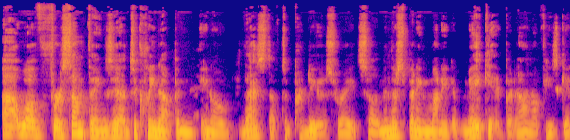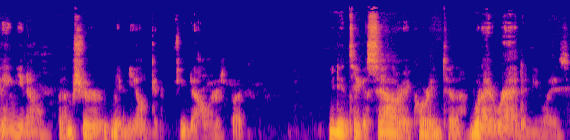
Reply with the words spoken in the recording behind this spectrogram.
Uh, well, for some things, yeah, to clean up and you know that stuff to produce, right? So I mean, they're spending money to make it, but I don't know if he's getting, you know, I'm sure maybe he'll get a few dollars, but he didn't take a salary according to what I read, anyways.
